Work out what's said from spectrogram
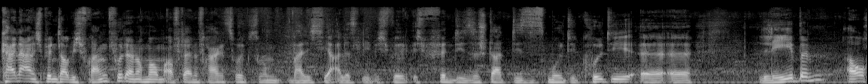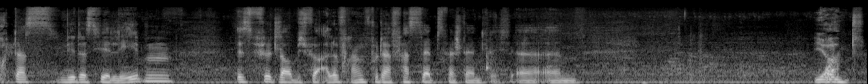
Keine Ahnung, ich bin, glaube ich, Frankfurter, nochmal um auf deine Frage zurückzukommen, weil ich hier alles liebe. Ich, will, ich finde diese Stadt, dieses Multikulti äh, äh, Leben, auch dass wir das hier leben, ist für, glaube ich, für alle Frankfurter fast selbstverständlich. Äh, ähm, ja. und-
